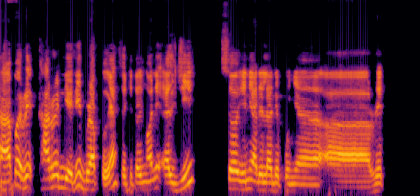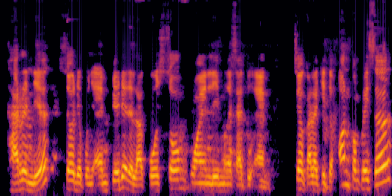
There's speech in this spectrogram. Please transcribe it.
apa rate current dia ni berapa eh. So kita tengok ni LG. So ini adalah dia punya uh, rate current dia. So dia punya ampere dia adalah 0.51 amp. So kalau kita on kompresor,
